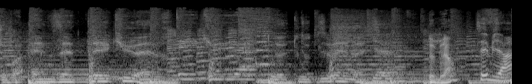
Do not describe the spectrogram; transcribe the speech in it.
je vois NZDQR. De toutes les matières. C'est bien. C'est bien.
